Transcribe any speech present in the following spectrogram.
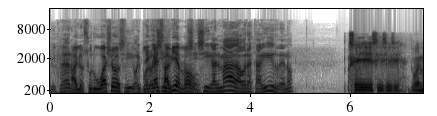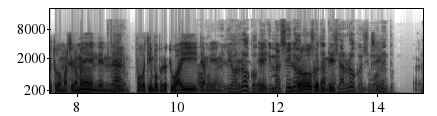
Y claro. a los uruguayos Sí, hoy por le hoy calza sí- bien, ¿no? Sí, sigue Almada, ahora está Aguirre, ¿no? Sí, sí, sí, sí. Bueno, estuvo Marcelo Méndez, en Claro. poco tiempo, pero estuvo ahí Rocco, también. El Leo Rocco, que, Eh, que Marcelo Rocco sustituye también. a Rocco en su Sí. momento. En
